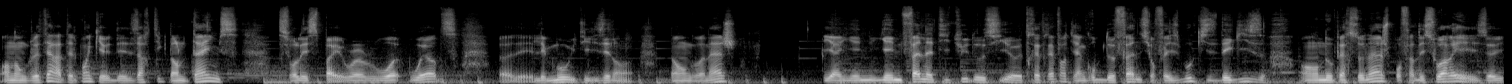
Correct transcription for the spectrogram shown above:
en, Angleterre, à tel point qu'il y a eu des articles dans le Times sur les spiral words, euh, les, mots utilisés dans, dans Engrenage. Il y, a, une, fan attitude aussi euh, très très forte. Il y a un groupe de fans sur Facebook qui se déguisent en nos personnages pour faire des soirées. Ils,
